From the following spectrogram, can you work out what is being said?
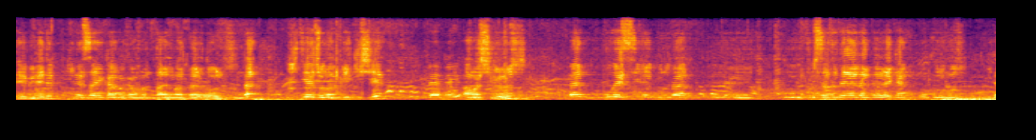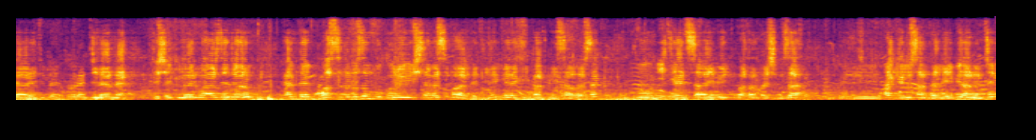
temin edip yine Sayın Kaymakamın talimatları doğrultusunda ihtiyaç olan bir kişiye vermeyi amaçlıyoruz. Ben bu vesile bunu da e, bu fırsatı değerlendirerek hem okulumuz idareci ve öğrencilerine teşekkürlerimi arz ediyorum. Hem de basınımızın bu konuyu işlemesi marifetiyle gerekli katkıyı sağlarsak bu ihtiyaç sahibi vatandaşımıza e, akülü sandalyeyi bir an önce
